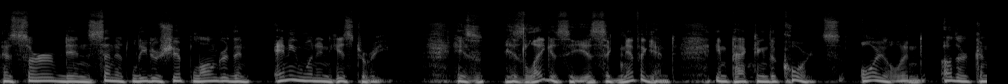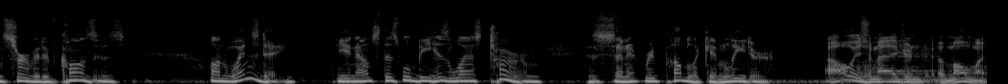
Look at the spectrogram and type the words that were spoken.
has served in Senate leadership longer than anyone in history. His, his legacy is significant, impacting the courts, oil, and other conservative causes. On Wednesday, he announced this will be his last term as Senate Republican leader. I always imagined a moment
